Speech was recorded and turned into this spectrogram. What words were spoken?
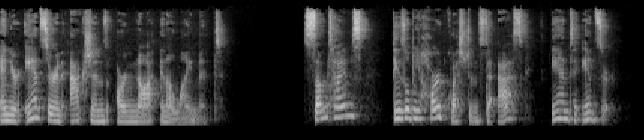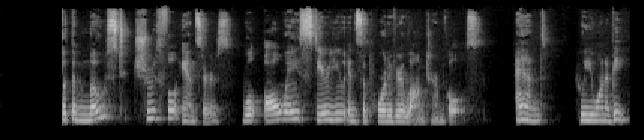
and your answer and actions are not in alignment. Sometimes these will be hard questions to ask and to answer. But the most truthful answers will always steer you in support of your long term goals and who you want to be.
